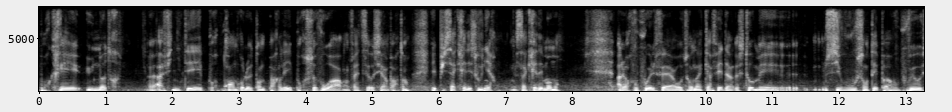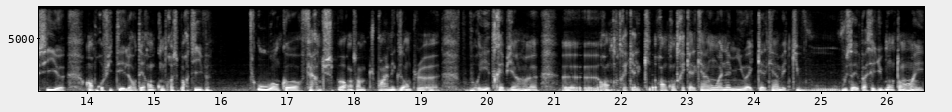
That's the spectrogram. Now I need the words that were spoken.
pour créer une autre euh, affinité, pour prendre le temps de parler, pour se voir, en fait, c'est aussi important. Et puis ça crée des souvenirs, ça crée des moments. Alors vous pouvez le faire autour d'un café, d'un resto, mais euh, si vous vous sentez pas, vous pouvez aussi euh, en profiter lors des rencontres sportives, ou encore faire du sport ensemble. Je prends un exemple, euh, vous pourriez très bien rencontrer, quelqu'un, ou un ami ou avec quelqu'un avec qui vous, vous avez passé du bon temps et,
